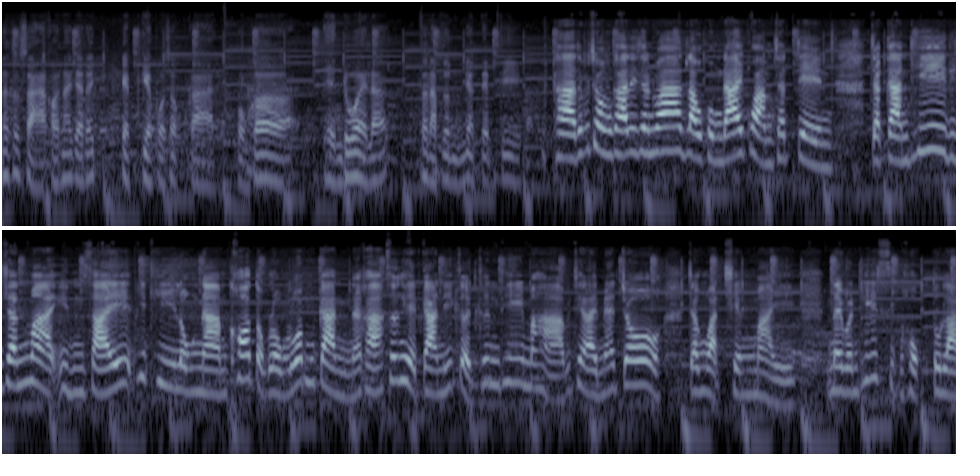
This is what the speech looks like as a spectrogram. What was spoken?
นักศึกษาเขาน่าจะได้เก็บเกี่ยวประสบการณ์ ผมก็ เห็นด้วยและสนับสนุนอย่างเต็มที่ครับ ค่ะท่านผู้ชมคะดิฉันว่าเราคงได้ความชัดเจน จากการที่ดิฉันมาอินไซต์พิธีลงนามข้อตกลงร่วมกันนะคะ ซึ่งเหตุการณ์นี้เกิดขึ้นที่มหาวิทยาลัยแม่โจ้ จังหวัดเชียงใหม่ ในวันที่ 16 ตุลา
